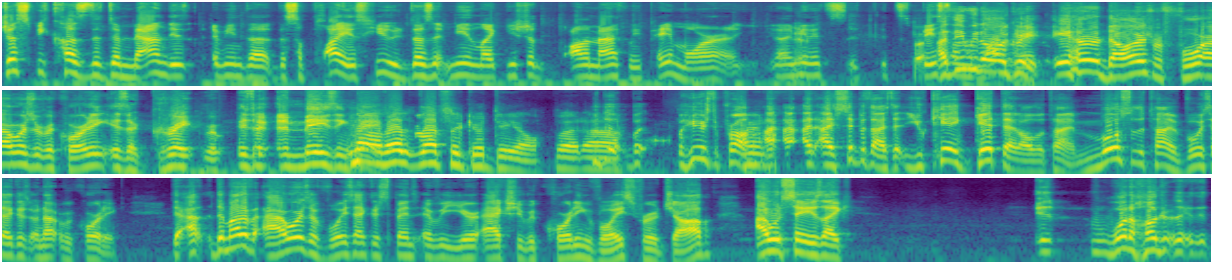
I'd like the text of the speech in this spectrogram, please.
just because the demand is I mean the the supply is huge doesn't mean like you should automatically pay more. You know what I Yeah. mean it's it, it's based I think the we'd all agree, eight hundred dollars for four hours of recording is a great, re- is a- an amazing. No, that, that's a good deal, but But, uh, the- but but here's the problem. I I, I, I sympathize that you can't get that all the time. Most of the time, voice actors are not recording. The, uh, the amount of hours a voice actor spends every year actually recording voice for a job, I would say is like, is one hundred.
